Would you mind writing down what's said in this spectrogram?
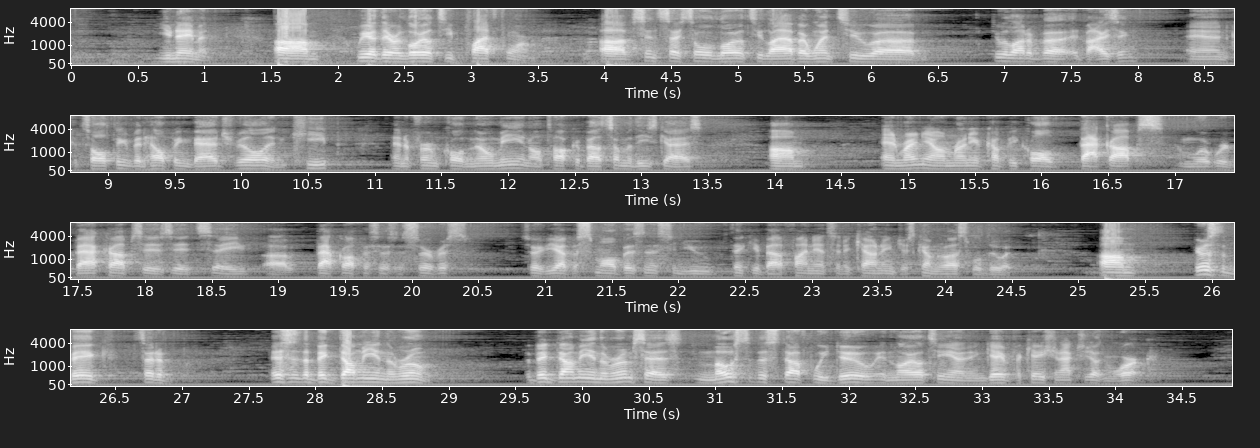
you name it. Um, we are their loyalty platform. Uh, since I sold Loyalty Lab, I went to uh, do a lot of uh, advising and consulting. I've been helping Badgeville and Kiip and a firm called Nomi, and I'll talk about some of these guys. Um, and right now I'm running a company called BackOps, and what we're BackOps is, it's a uh, back office as a service. So if you have a small business and you're thinking about finance and accounting, just come to us, we'll do it. Um, here's the big sort of, this is the big dummy in the room. The big dummy in the room says most of the stuff we do in loyalty and in gamification actually doesn't work.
